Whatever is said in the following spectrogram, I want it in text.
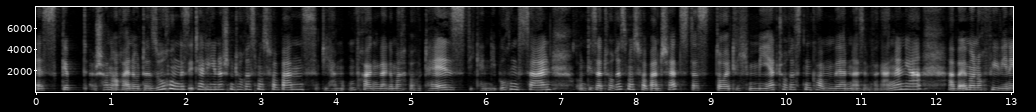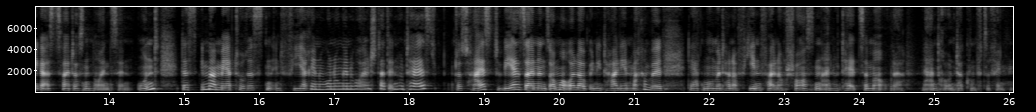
Es gibt schon auch eine Untersuchung des italienischen Tourismusverbands, die haben haben Umfragen da gemacht bei Hotels, die kennen die Buchungszahlen und dieser Tourismusverband schätzt, dass deutlich mehr Touristen kommen werden als im vergangenen Jahr, aber immer noch viel weniger als 2019 und dass immer mehr Touristen in Ferienwohnungen wollen statt in Hotels. Das heißt, wer seinen Sommerurlaub in Italien machen will, der hat momentan auf jeden Fall noch Chancen, ein Hotelzimmer oder eine andere Unterkunft zu finden.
